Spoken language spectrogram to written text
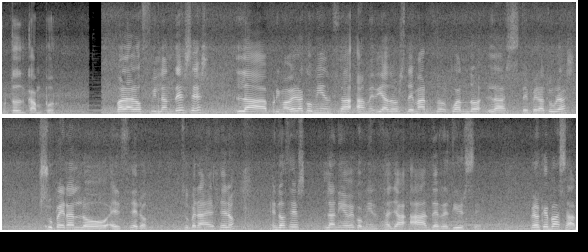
por todo el campo. Para los finlandeses, la primavera comienza a mediados de marzo, cuando las temperaturas superan lo, el cero. Superan el cero, entonces la nieve comienza ya a derretirse. Pero ¿qué pasa?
